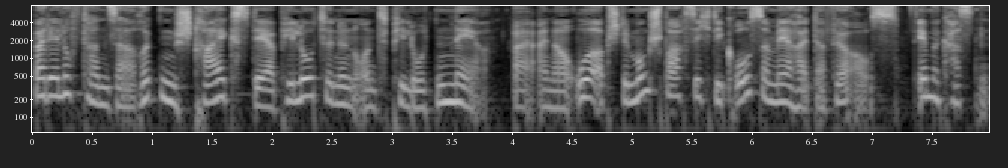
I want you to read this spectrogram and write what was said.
Bei der Lufthansa rücken Streiks der Pilotinnen und Piloten näher. Bei einer Urabstimmung sprach sich die große Mehrheit dafür aus. Imme Kasten.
